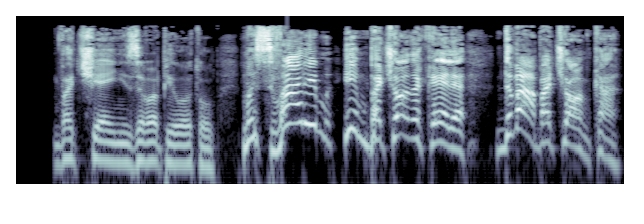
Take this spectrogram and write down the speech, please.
— в отчаянии завопил Отул. «Мы сварим им бочонок Эля! Два бочонка!»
